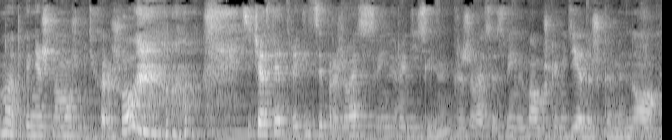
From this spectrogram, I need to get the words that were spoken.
ну это, конечно, может быть и хорошо, сейчас нет традиции проживать со своими родителями, проживать со своими бабушками, дедушками, но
